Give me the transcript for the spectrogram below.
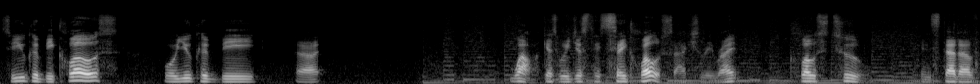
So you could be close or you could be, uh, well, I guess we just say close actually, right? Close to instead of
